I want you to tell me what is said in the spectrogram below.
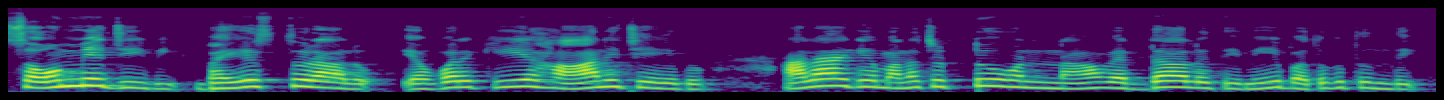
సౌమ్యజీవి భయస్థురాలు ఎవరికీ హాని చేయదు. అలాగే మన చుట్టూ ఉన్న వ్యర్థాలు తిని బతుకుతుంది.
